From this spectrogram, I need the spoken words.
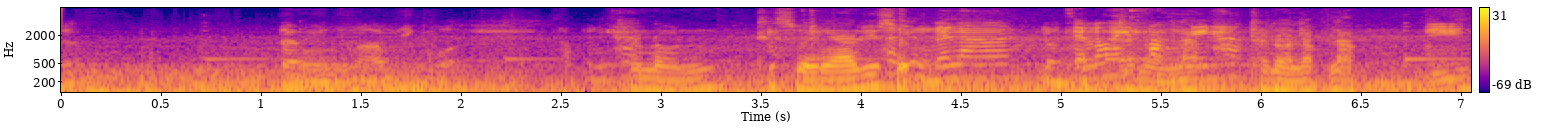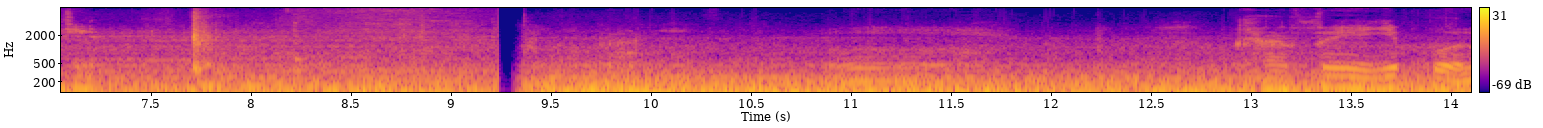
นะ แต่ไม่ถามดีกว่า ขอบคุณ ถ ค่ะ นนที่ สวยงามที่พอสุด ถึงเวลาหนูจะเล่าให้ถนฟันงลัเลยค่ะ ถนนลับดีจริงๆอืมคาเฟ่ญี่ปุ่น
